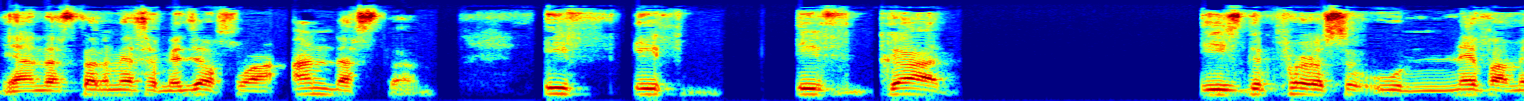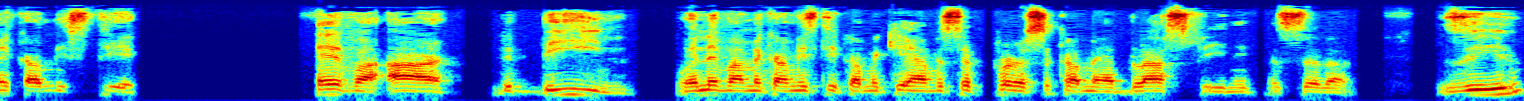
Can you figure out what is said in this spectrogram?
You understand me? So me just want to understand. If if if God is the person who never make a mistake, ever are the being will never make a mistake, I can't have a person come and blaspheme if I say that. Zeal.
